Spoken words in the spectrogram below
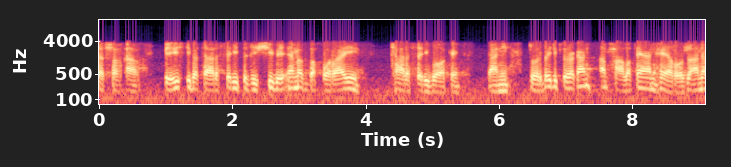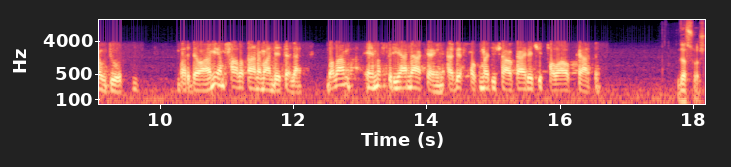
سەرشەقام پێویستی بە چارەسەری پزیشی بێ ئێمە بە خۆڕایی چارەسەری بۆکەین ینی زۆربەی دکتۆرەکان ئەم حاڵەتیان هەیە ڕۆژانە و دوور بەردەوامی ئەم حاڵەتانەمان دێتەلای بەڵام ئێمە فریا ناکەین ئەبێ حکومەتی شاوکارێکی تەواو بکاتن دەست خۆش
